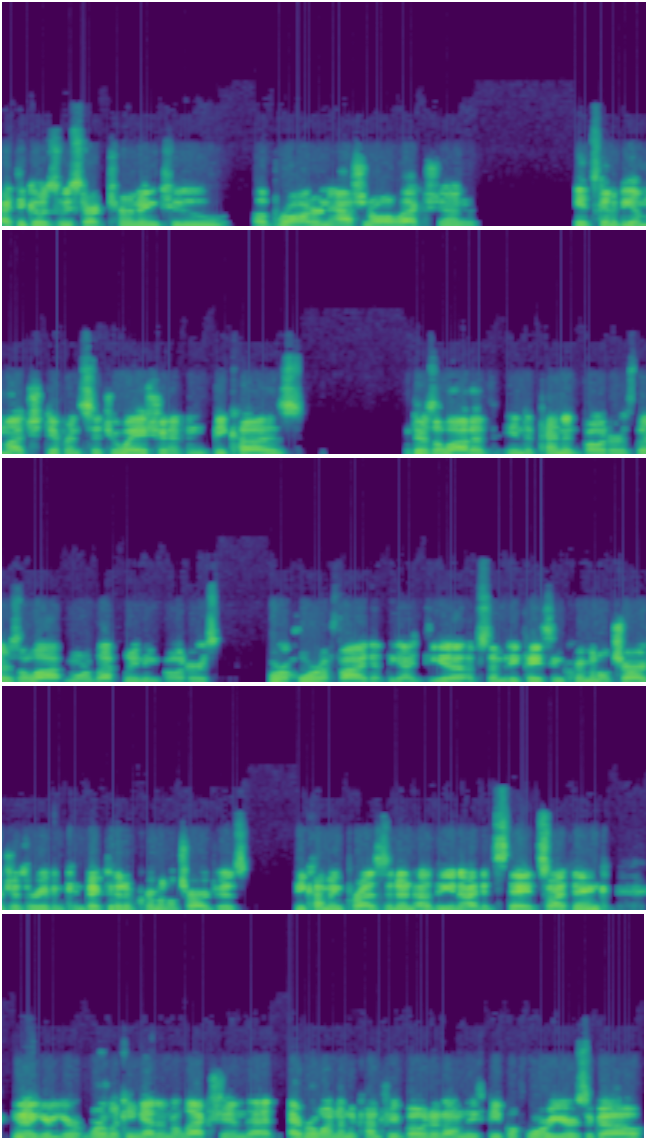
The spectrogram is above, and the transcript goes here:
I think as we start turning to a broader national election, it's going to be a much different situation because there's a lot of independent voters, there's a lot more left leaning voters who are horrified at the idea of somebody facing criminal charges or even convicted of criminal charges becoming president of the United States. So I think you know you're, you're, we're looking at an election that everyone in the country voted on these people four years ago.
